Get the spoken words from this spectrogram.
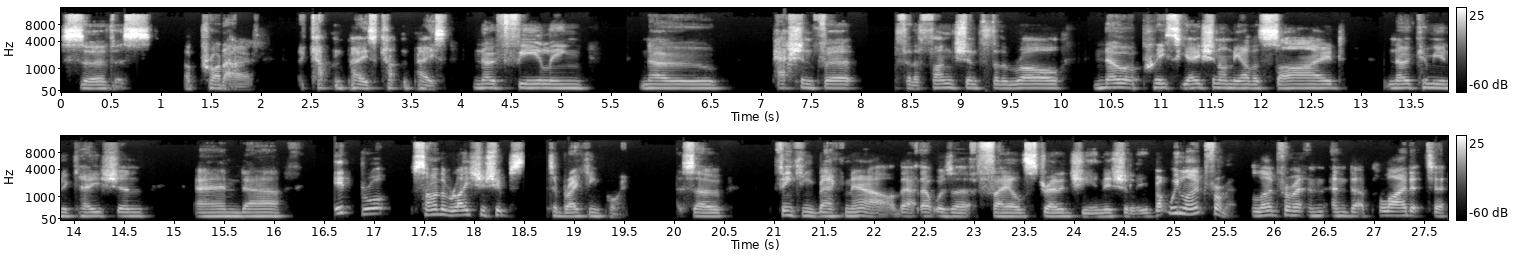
service, a product, right. a cut and paste, cut and paste, no feeling, no passion for for the function, for the role, no appreciation on the other side, no communication, and uh, it brought some of the relationships to breaking point. So thinking back now, that that was a failed strategy initially, but we learned from it, learned from it, and, and applied it to,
